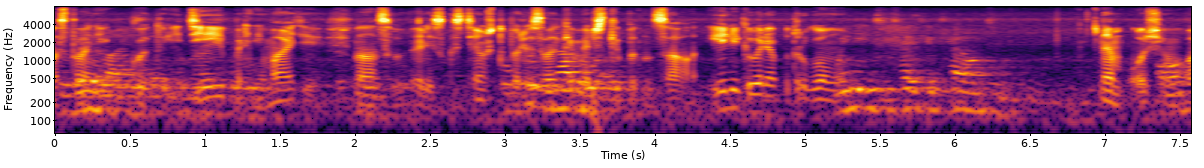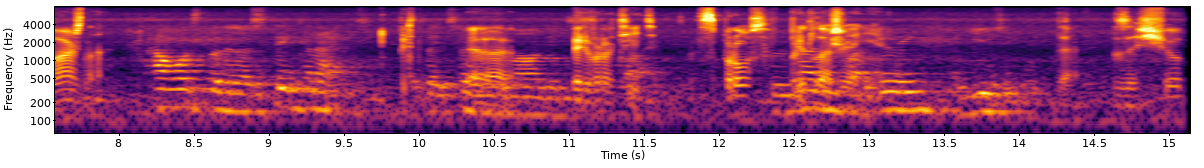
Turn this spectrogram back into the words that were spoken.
на основании какой-то идеи принимаете финансовый риск с тем, чтобы реализовать коммерческий потенциал. Или, говоря по-другому, нам очень важно э, превратить спрос в предложение да, за счет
